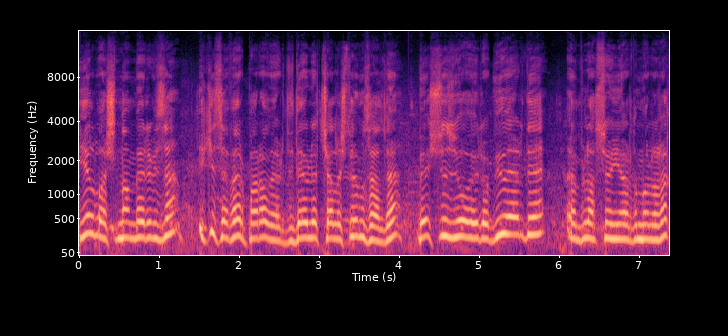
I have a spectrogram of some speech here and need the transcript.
yıl başından beri bize iki sefer para verdi. Devlet çalıştığımız halde 500 euro bir verdi enflasyon yardım olarak.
